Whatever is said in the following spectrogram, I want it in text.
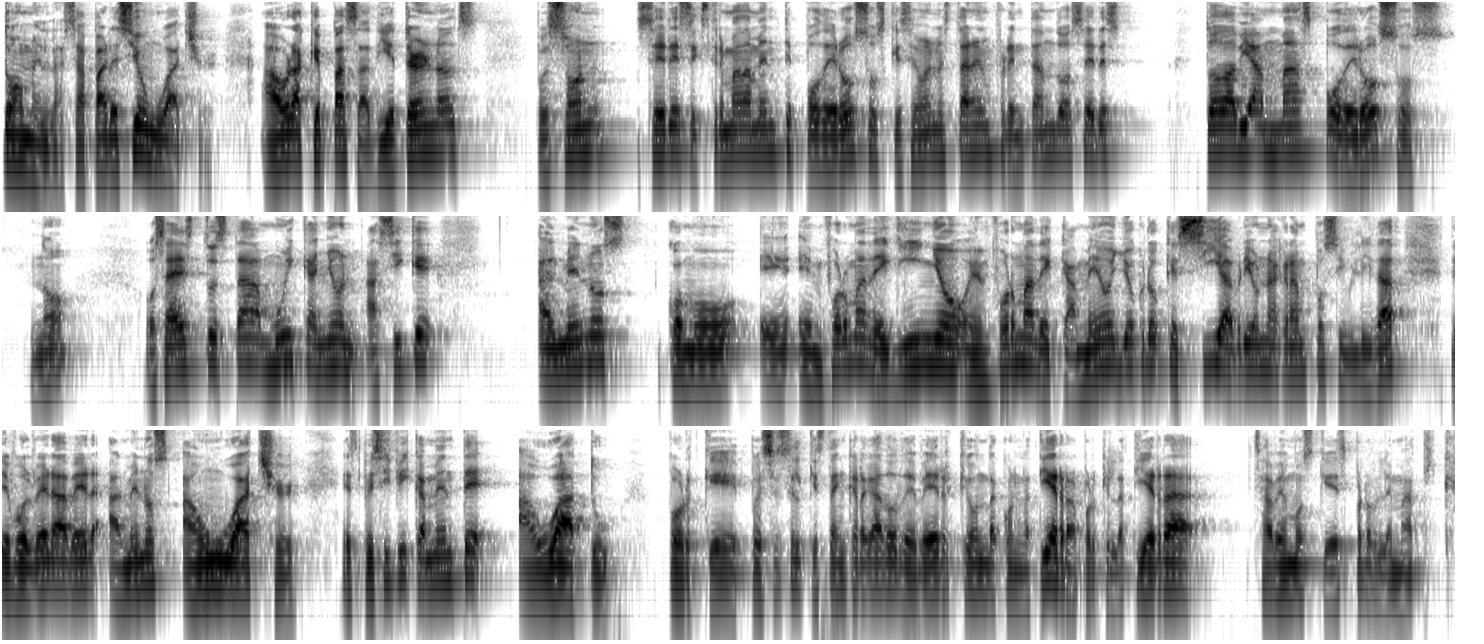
tómenlas. Apareció un Watcher. Ahora, ¿qué pasa? The Eternals, pues son seres extremadamente poderosos que se van a estar enfrentando a seres todavía más poderosos, ¿no? O sea, esto está muy cañón. Así que, al menos como eh, en forma de guiño o en forma de cameo, yo creo que sí habría una gran posibilidad de volver a ver al menos a un Watcher, específicamente a Watu, porque pues es el que está encargado de ver qué onda con la Tierra, porque la Tierra sabemos que es problemática.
